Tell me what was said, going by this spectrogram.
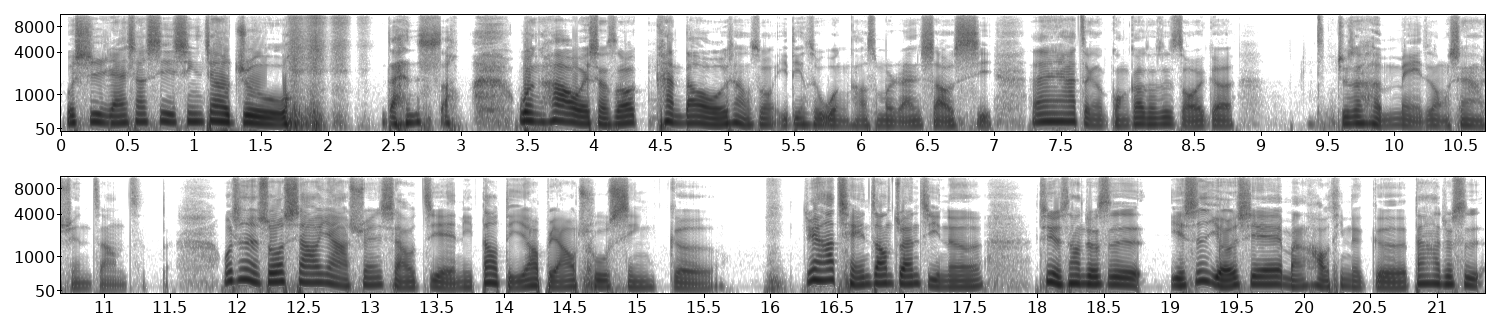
我是燃烧系新教主，燃烧问号诶，小时候看到我想说一定是问号什么燃烧系，但是他整个广告都是走一个。就是很美这种萧亚轩这样子的，我只能说萧亚轩小姐，你到底要不要出新歌？因为她前一张专辑呢，基本上就是也是有一些蛮好听的歌，但她就是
